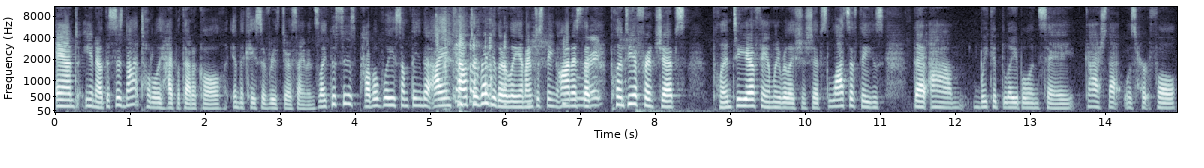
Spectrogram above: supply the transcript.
And, you know, this is not totally hypothetical in the case of Ruth Chou Simons. Like, this is probably something that I encounter regularly. And I'm just being honest right. that plenty of friendships, plenty of family relationships, lots of things that um, we could label and say, gosh, that was hurtful.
